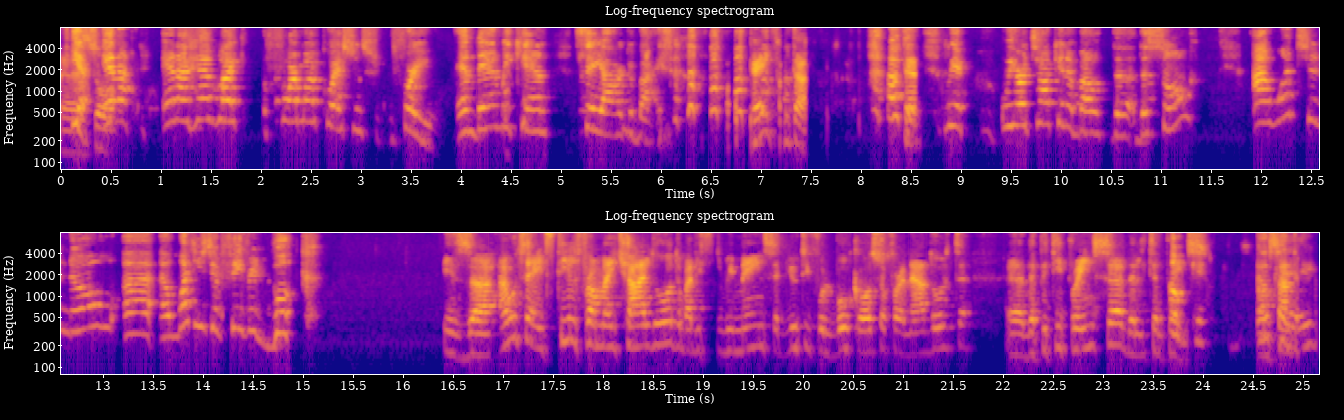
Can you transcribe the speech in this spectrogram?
Uh, yes, so... and I, and I have like four more questions for you, and then we can say our goodbyes. okay, fantastic. Okay, we we are talking about the the song. I want to know uh, uh, what is your favorite book is uh, I would say it's still from my childhood, but it remains a beautiful book also for an adult. Uh, the Petit Prince, uh, The Little Prince. Okay. okay.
